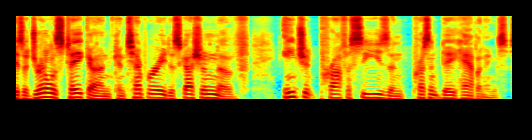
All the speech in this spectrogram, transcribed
It's a journalist's take on contemporary discussion of ancient prophecies and present-day happenings.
